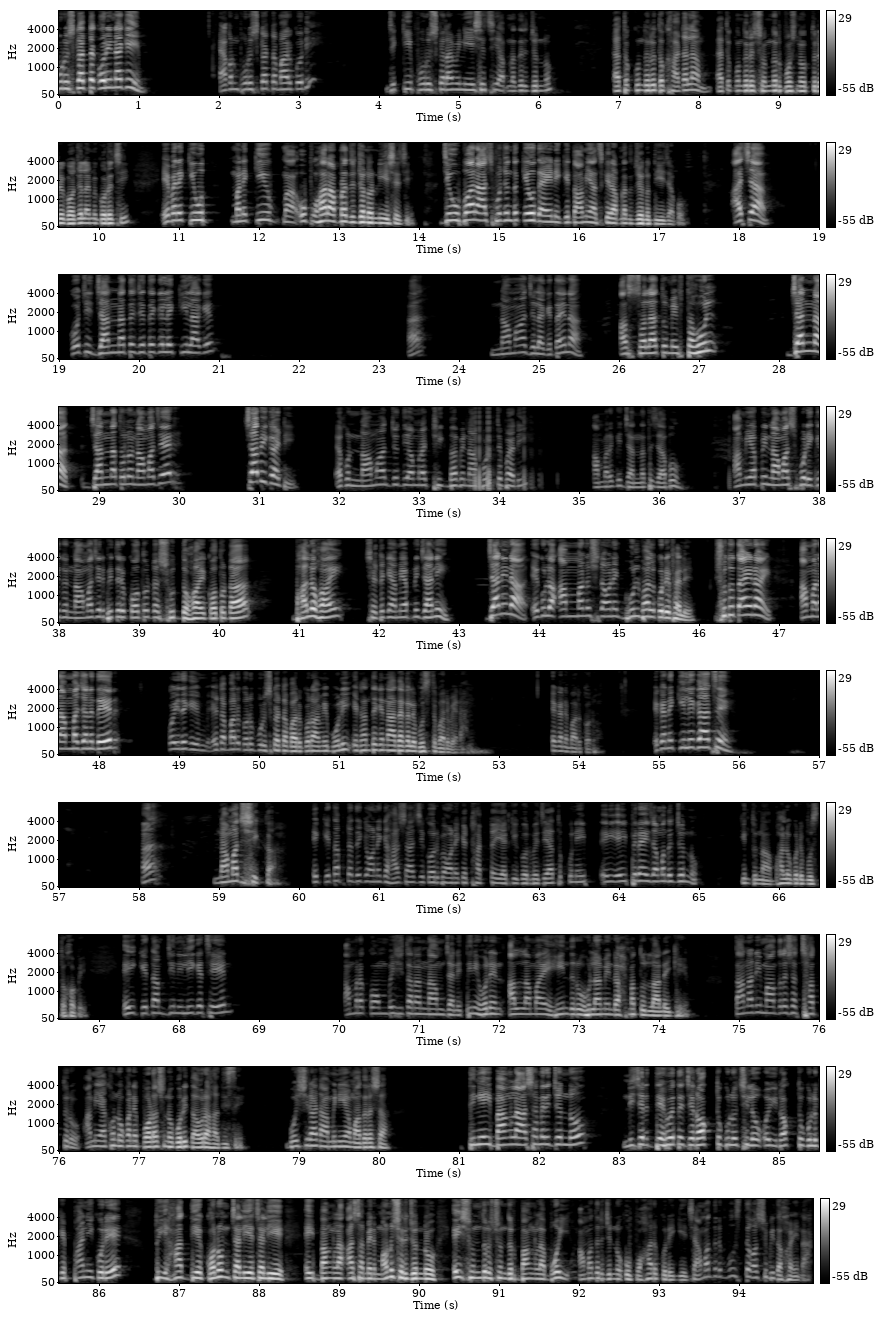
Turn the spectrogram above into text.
পুরস্কারটা করি নাকি? এখন পুরস্কারটা বার করি যে কি পুরস্কার আমি নিয়ে এসেছি আপনাদের জন্য। এতক্ষণ ধরে তো খাটালাম, এতক্ষণ ধরে সুন্দর প্রশ্ন উত্তরের গজল আমি করেছি। এবারে কি মানে কি উপহার আপনাদের জন্য নিয়ে এসেছি? যে উপহার আজ পর্যন্ত কেউ দেয়নি, কিন্তু আমি আজকের আপনাদের জন্য দিয়ে যাব। আচ্ছা কোচি, জান্নাতে যেতে গেলে কি লাগে? হ্যাঁ? নামাজ লাগে, তাই না? আসসালাতু মিফতাহুল জান্নাত। জান্নাত হলো নামাজের চাবিকাঠি। এখন নামাজ যদি আমরা ঠিকভাবে না পড়তে পারি, আমরা কি জান্নাতে যাব? আমি, আপনি নামাজ পড়ি, কিন্তু নামাজের ভিতরে কতটা শুদ্ধ হয়, কতটা ভালো হয় সেটাকে আমি, আপনি জানি? জানি না। এগুলো আম মানুষরা অনেক ভুল ভালো করে ফেলে। শুধু তাই নয়, আমার আম্মা জানেদের, ওই দেখি, এটা বার করো, পুরস্কারটা বার করো, আমি বলি, এখান থেকে না দেখালে বুঝতে পারবে না। এখানে বার করো। এখানে কি লেখা আছে? হ্যাঁ? নামাজ শিক্ষা। এই কিতাবটা দেখে অনেকে হাসাহাসি করবে, অনেকে ঠাট্টাই আর কি করবে যে এতক্ষণ এই এই প্রাইজ আমাদের জন্য। কিন্তু না, ভালো করে বুঝতে হবে। এই কিতাব যিনি লিখেছেন, আমরা কম বেশি তার নাম জানি। তিনি হলেন আল্লামায়ে হিন্দ রুহুল আমিন রহমাতুল্লাহ আলাইকে তানারি মাদ্রাসার ছাত্র। আমি এখন ওখানে পড়াশুনো করি দাওরা হাদিসে। বসিরহাট আমিনিয়া মাদ্রাসা। তিনি এই বাংলা আসামের জন্য নিজের দেহতে যে রক্তগুলো ছিল, ওই রক্তগুলোকে পানি করে দুই হাত দিয়ে কলম চালিয়ে চালিয়ে এই বাংলা আসামের মানুষের জন্য এই সুন্দর সুন্দর বাংলা বই আমাদের জন্য উপহার করে গিয়েছে। আমাদের বুঝতে অসুবিধা হয় না।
